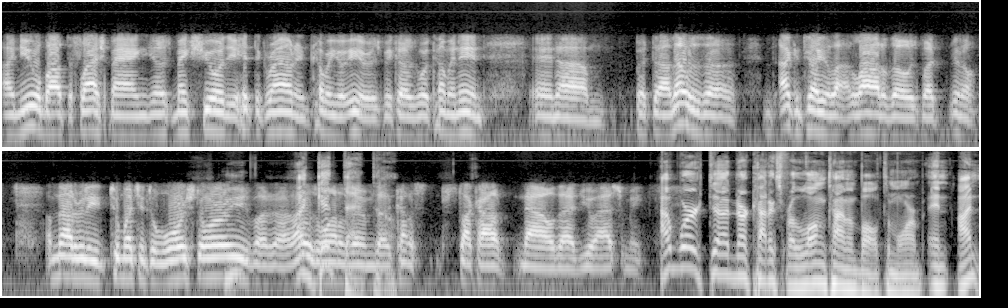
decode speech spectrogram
I knew about the flashbang. You know, make sure that you hit the ground and cover your ears because we're coming in. And um, but uh, that was uh, I can tell you a lot, a lot of those, but you know, I'm not really too much into war stories, but uh, that was one of that, them though. that kind of stuck out. Now that you asked me, I worked uh, narcotics for a long time in Baltimore, and I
